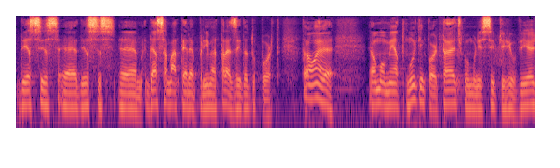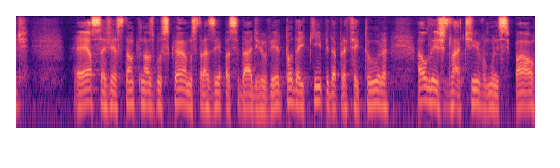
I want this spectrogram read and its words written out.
desses, é, desses, é, dessa matéria-prima trazida do porto. Então, é, é um momento muito importante para o município de Rio Verde. É essa gestão que nós buscamos trazer para a cidade de Rio Verde, toda a equipe da prefeitura, ao legislativo municipal,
